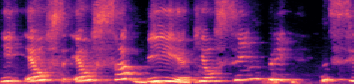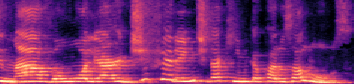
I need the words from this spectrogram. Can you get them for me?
E eu, eu sabia que eu sempre ensinava um olhar diferente da química para os alunos.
